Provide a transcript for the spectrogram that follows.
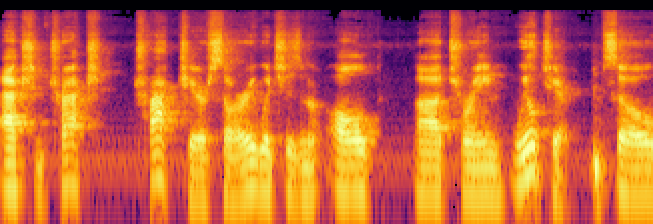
action traction track chair, sorry, which is an all uh, terrain wheelchair. So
